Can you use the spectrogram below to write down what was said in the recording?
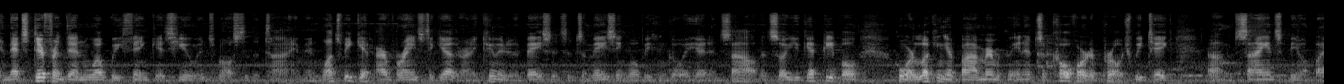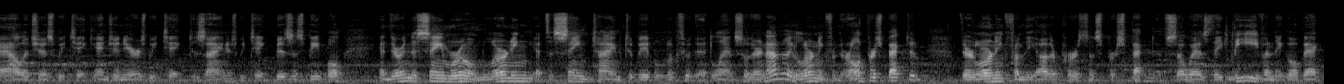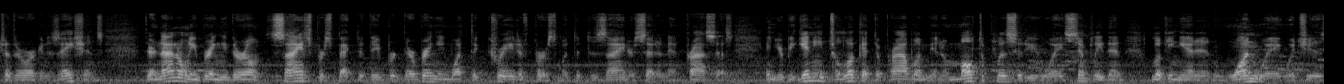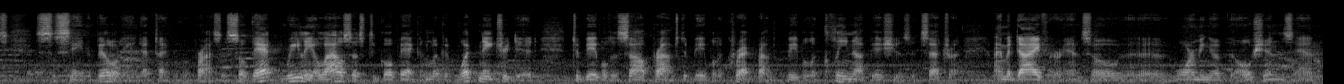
And that's different than what we think as humans most of the time. And once we get our brains together on a cumulative basis, it's amazing what we can go ahead and solve. And so you get people who are looking at biomimicry, and it's a cohort approach. We take um, science, you know, biologists, we take engineers, we take designers, we take business people, and they're in the same room learning at the same time to be able to look through that lens. So they're not only learning from their own perspective, they're learning from the other person's perspective. So as they leave and they go back to their organizations, they're not only bringing their own science perspective, they, they're bringing what the creative person, what the designer said in that process. And you're beginning to look at the problem in a multiplicity of ways, simply than looking at it in one way, which is sustainability and that type of a process. So that really allows us to go back and look at what nature did to be able to solve problems, to be able to correct problems, to be able to clean up issues, etc. I'm a diver, and so the warming of the oceans and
